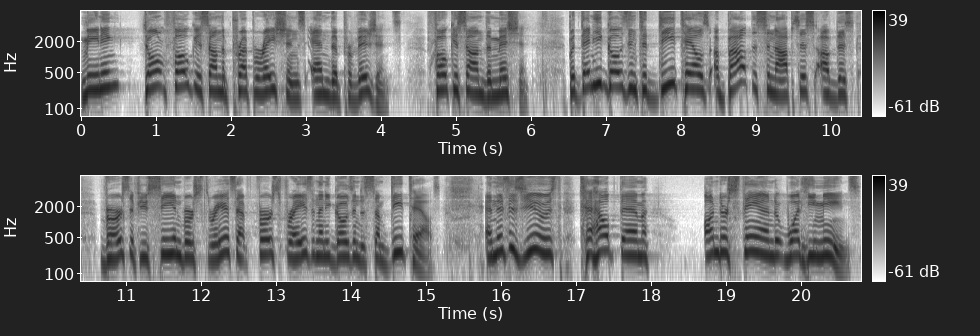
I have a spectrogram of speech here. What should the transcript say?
meaning don't focus on the preparations and the provisions, focus on the mission. But then he goes into details about the synopsis of this verse. If you see in verse three, it's that first phrase, and then he goes into some details. And this is used to help them understand what he means.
